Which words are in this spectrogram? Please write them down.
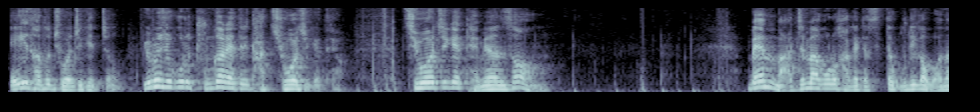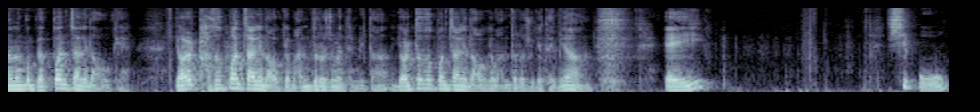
A4도 지워지겠죠. 이런 식으로 중간 애들이 다 지워지게 돼요. 지워지게 되면서 맨 마지막으로 가게 됐을 때 우리가 원하는 건 몇 번 장이 나오게 15번 장이 나오게 만들어주면 됩니다. 15번 장이 나오게 만들어주게 되면 A 15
